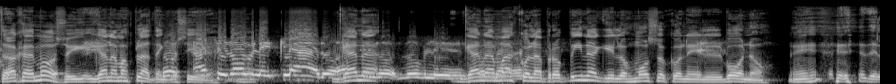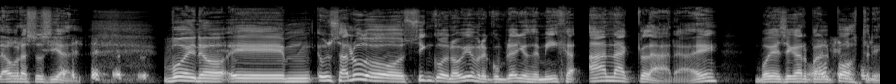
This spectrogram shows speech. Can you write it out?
Trabaja de mozo y, gana más plata, inclusive. Hace doble, claro. Gana, doble gana más con la propina que los mozos con el bono ¿eh? de la obra social. bueno, eh, un saludo 5 de noviembre, cumpleaños de mi hija Ana Clara. ¿eh? Voy a llegar para el postre.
